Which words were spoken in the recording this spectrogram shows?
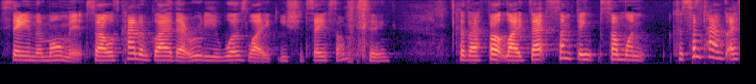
stay in the moment. So i was kind of glad that rudy was like you should say something. Because I felt like that's something someone because sometimes I,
